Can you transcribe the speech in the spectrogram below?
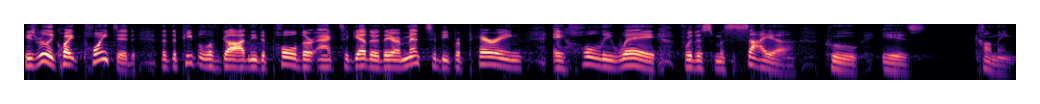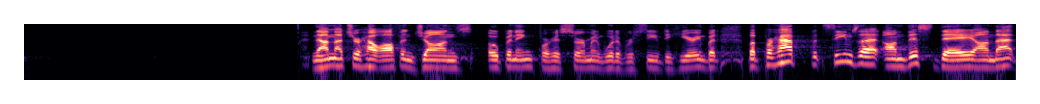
he's really quite pointed that the people of God need to pull their act together. They are meant to be preparing a holy way for this Messiah who is coming. Now, I'm not sure how often John's opening for his sermon would have received a hearing, but, but perhaps it seems that on this day, on that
